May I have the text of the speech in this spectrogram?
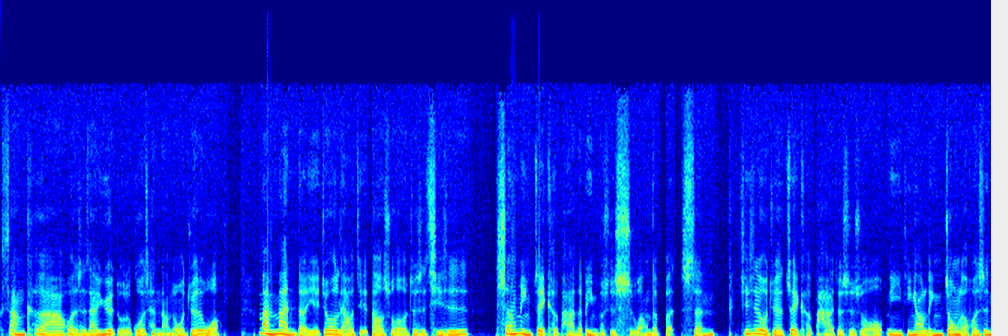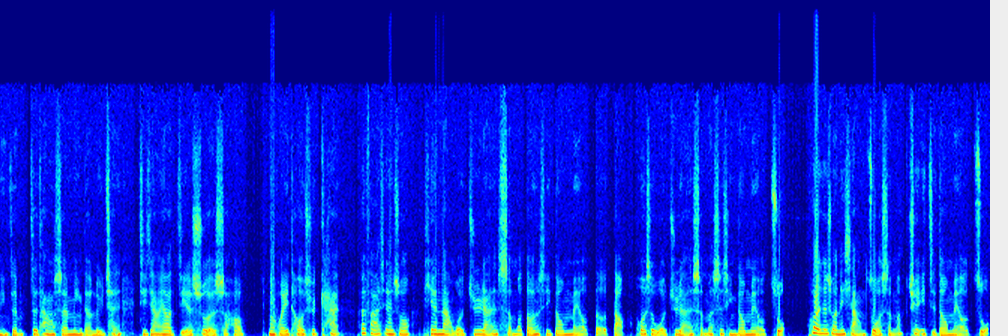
上课啊，或者是在阅读的过程当中，我觉得我慢慢的也就了解到说，就是其实生命最可怕的并不是死亡的本身，其实我觉得最可怕就是说，哦，你已经要临终了，或是你这这趟生命的旅程即将要结束的时候，你回头去看，会发现说，天哪，我居然什么东西都没有得到，或是我居然什么事情都没有做，或者是说你想做什么却一直都没有做。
